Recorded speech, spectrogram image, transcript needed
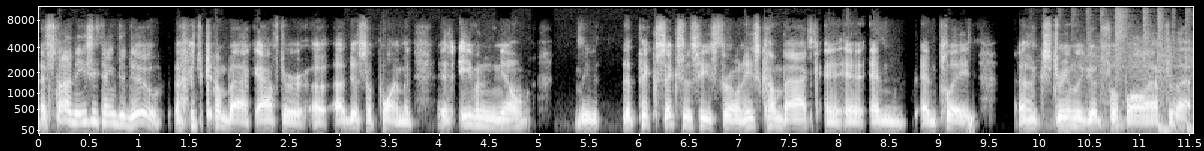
It's not an easy thing to do to come back after a, a disappointment. Even you know, I mean, the pick sixes he's thrown, he's come back and and, and played extremely good football after that.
